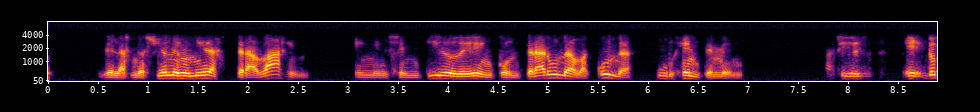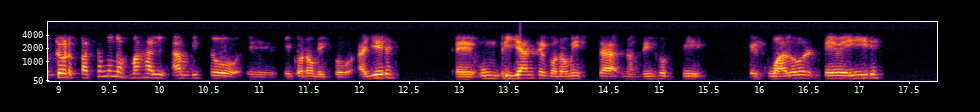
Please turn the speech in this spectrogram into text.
de las Naciones Unidas trabajen en el sentido de encontrar una vacuna urgentemente. Así es. doctor, pasándonos más al ámbito económico, ayer un brillante economista nos dijo que Ecuador debe ir,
